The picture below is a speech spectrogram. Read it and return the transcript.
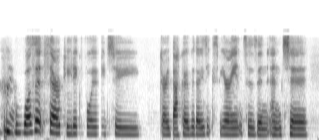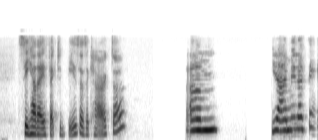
Was it therapeutic for you to go back over those experiences and, and to see how they affected Biz as a character? Um, yeah, I mean, I think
